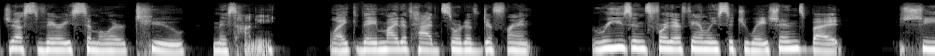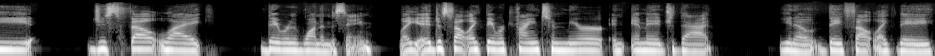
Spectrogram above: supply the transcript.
just very similar to Miss Honey. Like they might have had sort of different reasons for their family situations, but she just felt like they were one and the same. Like it just felt like they were trying to mirror an image that, you know, they felt like they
